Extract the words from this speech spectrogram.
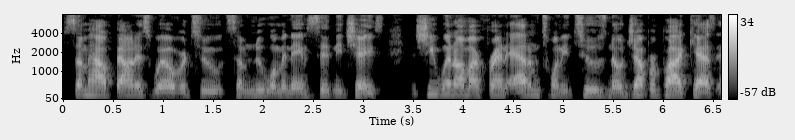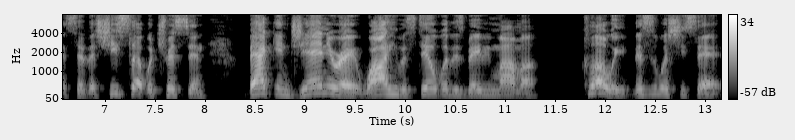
somehow found his way over to some new woman named Sydney Chase. And she went on my friend Adam 22's No Jumper podcast and said that she slept with Tristan back in January while he was still with his baby mama, Khloe. This is what she said.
